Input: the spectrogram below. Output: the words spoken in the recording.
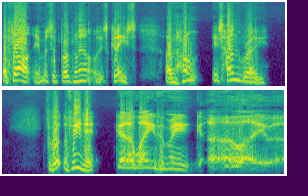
A plant, it must have broken out of its case. I'm hung, it's hungry. Forgot to feed it. Get away from me. Get away.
